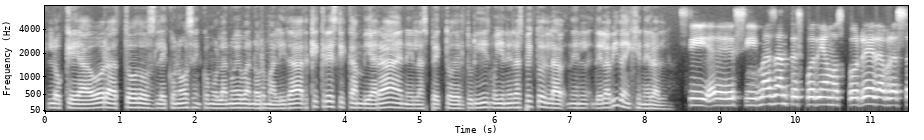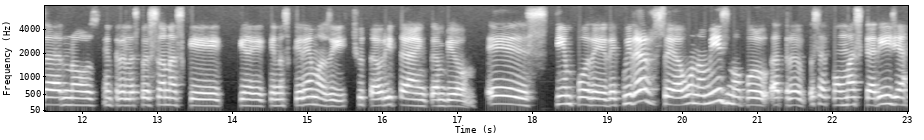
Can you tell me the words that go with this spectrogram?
Lo que ahora todos le conocen como la nueva normalidad. ¿Qué crees que cambiará en el aspecto del turismo y en el aspecto de la, de la vida en general? Sí, eh, si más antes podíamos correr, abrazarnos entre las personas que, que, nos queremos y chuta, ahorita en cambio es tiempo de, de cuidarse a uno mismo, por, o sea, con mascarilla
